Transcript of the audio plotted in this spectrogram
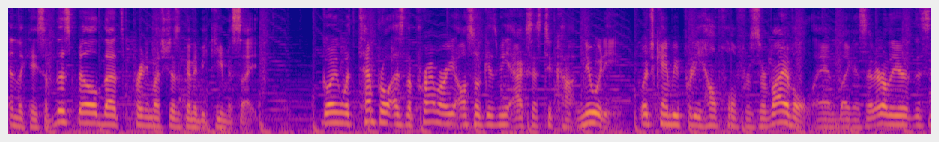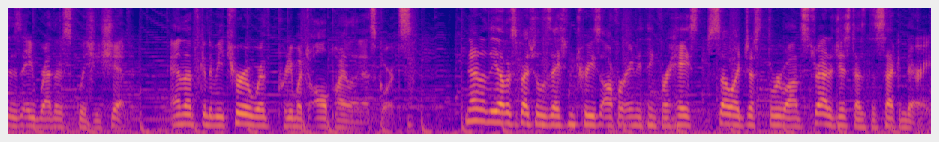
In the case of this build, that's pretty much just going to be Kemocite. Going with Temporal as the primary also gives me access to Continuity, which can be pretty helpful for survival, and like I said earlier, this is a rather squishy ship. And that's going to be true with pretty much all pilot escorts. None of the other specialization trees offer anything for haste, so I just threw on Strategist as the secondary.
